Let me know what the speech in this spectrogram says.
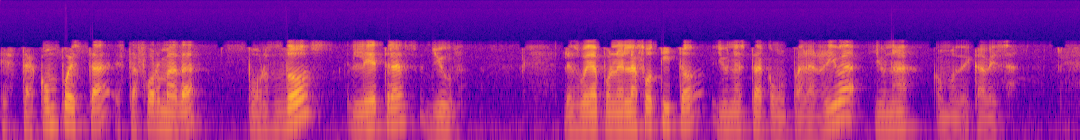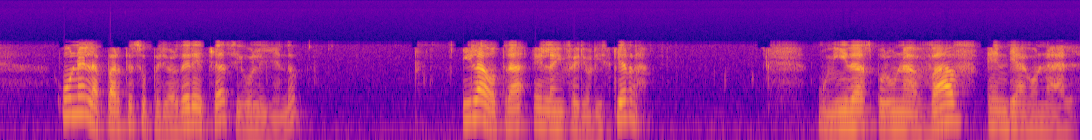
está compuesta, está formada por dos letras Yud. Les voy a poner la fotito y una está como para arriba y una como de cabeza. Una en la parte superior derecha, sigo leyendo, y la otra en la inferior izquierda unidas por una Vav en diagonal.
